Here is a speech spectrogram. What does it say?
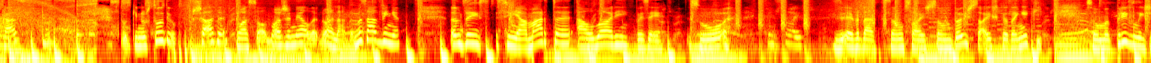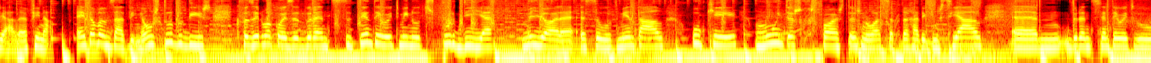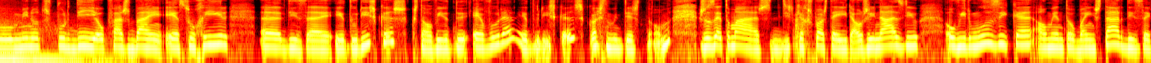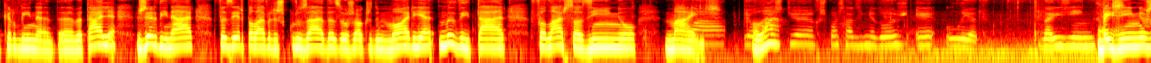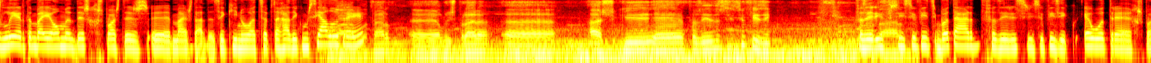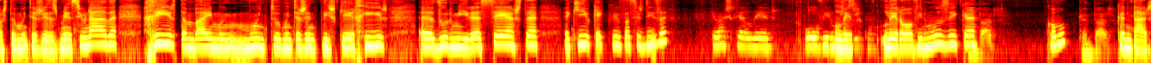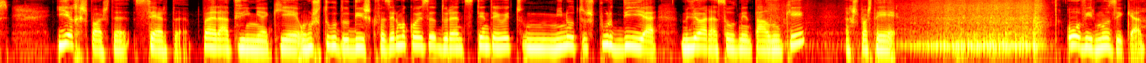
caso. Estou aqui no estúdio, fechada, não há sol, não há janela, não há nada. Mas adivinha? Vamos a isso. Sim, há a Marta, há o Lori, pois é, sou. Somos sóis. É verdade, são sóis, são dois sóis que eu tenho aqui. Sou uma privilegiada, afinal. Então vamos à adivinha. Um estudo diz que fazer uma coisa durante 78 minutos por dia melhora a saúde mental. O quê? Muitas respostas no WhatsApp da Rádio Comercial. Ahm, durante 68 minutos por dia, o que faz bem é sorrir, ah, diz a Eduriscas, que está a ouvir de Évora. Eduriscas, gosto muito deste nome. José Tomás diz que a resposta é ir ao ginásio, ouvir música, aumenta o bem-estar, diz a Carolina da Batalha, jardinar, fazer palavras cruzadas ou jogos de memória, meditar, falar sozinho, mais. Olá, eu Olá. acho que a resposta à adivinha de hoje é ler. Beijinhos. Beijinhos, ler também é uma das respostas eh, mais dadas aqui no WhatsApp da Rádio Comercial. Olá, Outra é Boa tarde, é Luís Pereira. Ah, acho que é fazer exercício físico. Fazer Boa exercício físico. Boa tarde, fazer exercício físico é outra resposta muitas vezes mencionada. Rir também, mu- muito, muita gente diz que é rir, ah, dormir a cesta. Aqui o que é que vocês dizem? Eu acho que é ler ou ouvir Ler, música. ler ou ouvir música. Cantar. Como? Cantar. cantar. E a resposta certa para a adivinha, que é um estudo, diz que fazer uma coisa durante 78 minutos por dia melhora a saúde mental. O quê? A resposta é. Ouvir música.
